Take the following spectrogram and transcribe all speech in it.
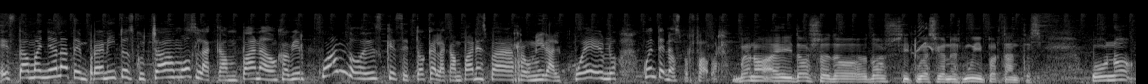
Esta mañana tempranito escuchábamos la campana. Don Javier, ¿cuándo es que se toca la campana? ¿Es para reunir al pueblo? Cuéntenos, por favor. Bueno, hay dos, dos situaciones muy importantes. Uno,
